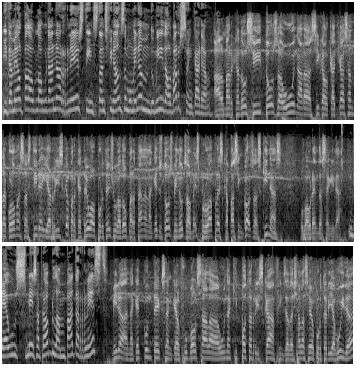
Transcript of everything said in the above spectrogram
I també al Palau Blaugrana, Ernest, instants finals, de moment amb domini del Barça encara. El marcador sí, 2 a 1. Ara sí que el Catcà Santa Coloma s'estira i arrisca perquè treu el porter jugador. Per tant, en aquests dos minuts el més probable és que passin coses. Quines? Ho veurem de seguida. Veus més a prop l'empat, Ernest? Mira, en aquest context en què el futbol sala un equip pot arriscar fins a deixar la seva porteria buida,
